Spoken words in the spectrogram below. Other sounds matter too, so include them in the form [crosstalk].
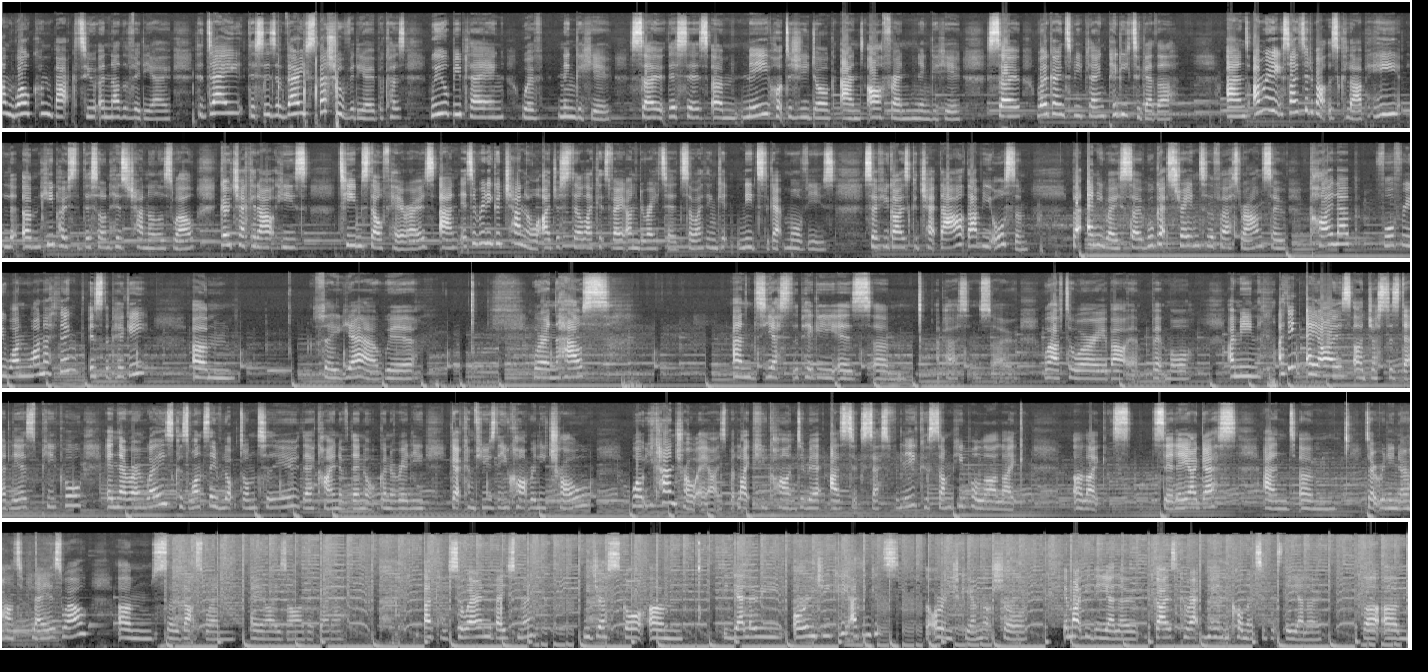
and welcome back to another video. Today this is a very special video because we will be playing with Ningahue. So this is um, me, Hot Digi Dog and our friend Ningahue. So we're going to be playing Piggy together. And I'm really excited about this collab. He um, he posted this on his channel as well. Go check it out. He's Team Stealth Heroes, and it's a really good channel. I just feel like it's very underrated, so I think it needs to get more views. So if you guys could check that out, that'd be awesome. But anyway, so we'll get straight into the first round. So Kyleb 4311, I think, is the piggy. Um, so yeah, we're we're in the house, and yes, the piggy is um, person, so we'll have to worry about it a bit more. I mean, I think AIs are just as deadly as people in their own ways because once they've locked onto you, they're kind of, they're not going to really get confused that you can't really troll. Well, you can troll AIs, but like you can't do it as successfully because some people are like, are like silly, I guess, and um, don't really know how to play as well. Um, so that's when AIs are a bit better. Okay, so we're in the basement. We just got um, the yellowy orangey key. I think it's the orange key, I'm not sure. It might be the yellow. Guys, correct me in the comments if it's the yellow. But um,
